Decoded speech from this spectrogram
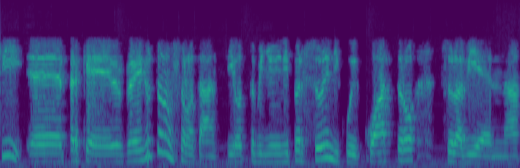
Sì, eh, perché prima di tutto non sono tanti, 8 milioni di persone, di cui 4 sulla Vienna.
